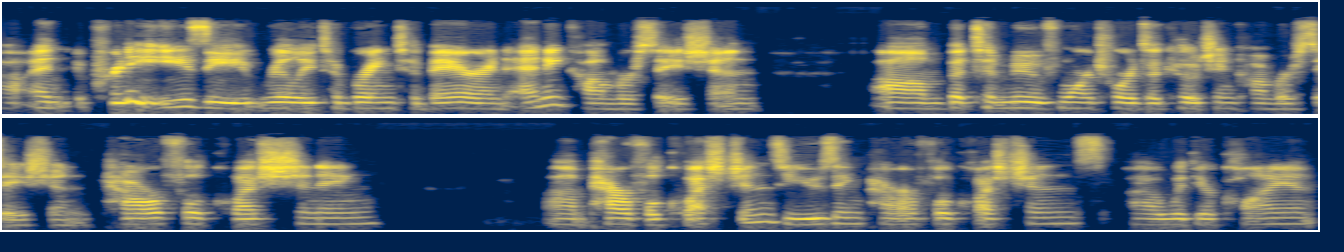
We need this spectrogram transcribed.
uh, and pretty easy really to bring to bear in any conversation, um, but to move more towards a coaching conversation. Powerful questioning, um, powerful questions, using powerful questions uh, with your client.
